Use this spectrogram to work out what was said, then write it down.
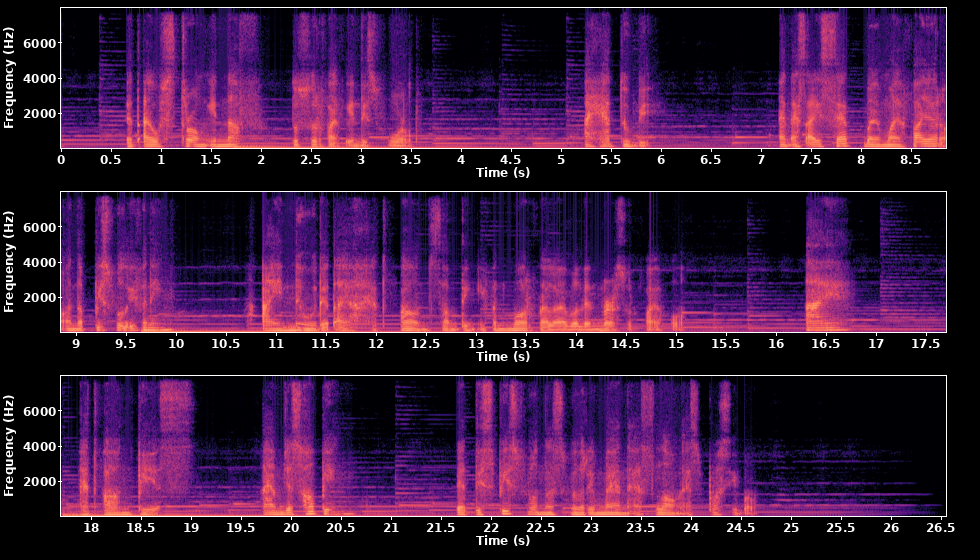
that I was strong enough to survive in this world. I had to be. And as I sat by my fire on a peaceful evening, I knew that I had found something even more valuable than mere survival. I had found peace. I am just hoping that this peacefulness will remain as long as possible.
